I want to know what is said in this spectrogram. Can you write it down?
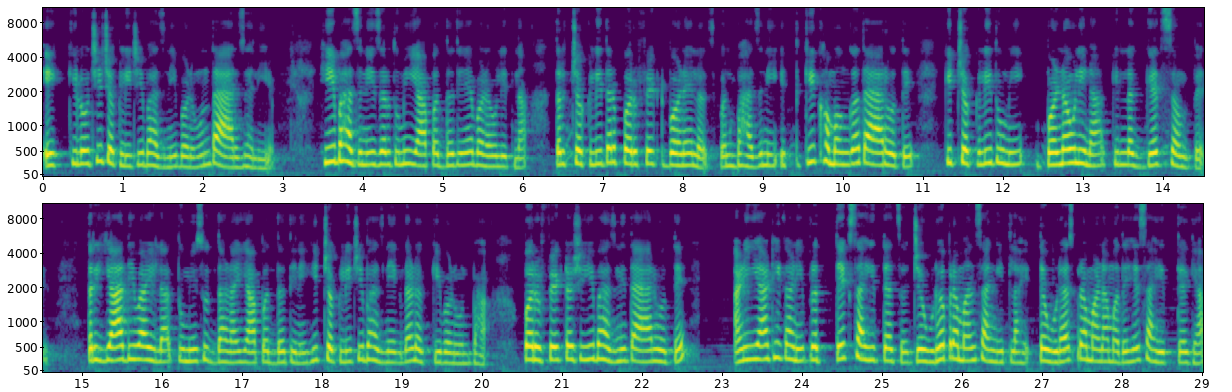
एक किलोची चकलीची भाजणी बनवून तयार झाली आहे. ही भाजणी जर तुम्ही या पद्धतीने बनवलीत ना तर चकली तर परफेक्ट बनेलच. पण भाजणी इतकी खमंग तयार होते की चकली तुम्ही बनवली ना की लगेच संपेल. तर या दिवाळीला तुम्हीसुद्धा ना या पद्धतीने ही चकलीची भाजणी एकदा नक्की बनवून पहा. परफेक्ट अशी ही भाजणी तयार होते. आणि या ठिकाणी प्रत्येक साहित्याचं जेवढं प्रमाण सांगितलं आहे तेवढ्याच प्रमाणामध्ये हे साहित्य घ्या.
